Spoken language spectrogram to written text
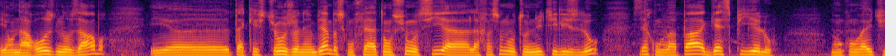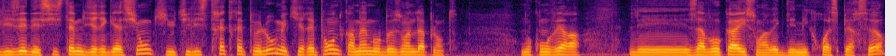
et on arrose nos arbres. Et euh, ta question, je l'aime bien parce qu'on fait attention aussi à la façon dont on utilise l'eau. C'est-à-dire qu'on ne va pas gaspiller l'eau. Donc on va utiliser des systèmes d'irrigation qui utilisent très très peu l'eau mais qui répondent quand même aux besoins de la plante. Donc on verra. Les avocats, ils sont avec des micro-asperceurs.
